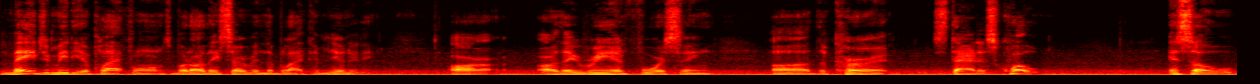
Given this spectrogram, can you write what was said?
major media platforms, but are they serving the black community? Are, are they reinforcing uh, the current status quo. And so,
